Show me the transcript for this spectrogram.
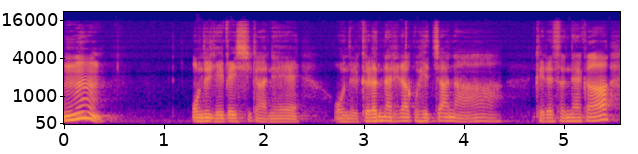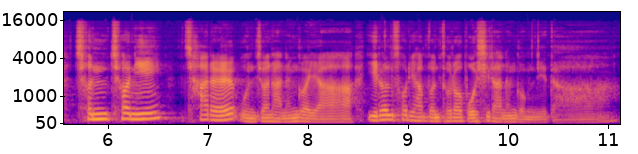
음, 오늘 예배 시간에 오늘 그런 날이라고 했잖아. 그래서 내가 천천히 차를 운전하는 거야. 이런 소리 한번 들어보시라는 겁니다.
